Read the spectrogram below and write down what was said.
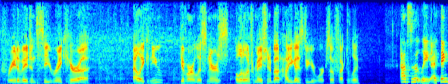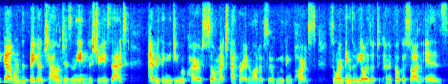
creative agency Reicura. Aly, can you give our listeners a little information about how you guys do your work so effectively? Absolutely. I think uh, one of the bigger challenges in the industry is that everything you do requires so much effort and a lot of sort of moving parts. So one of the things that we always look to kind of focus on is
